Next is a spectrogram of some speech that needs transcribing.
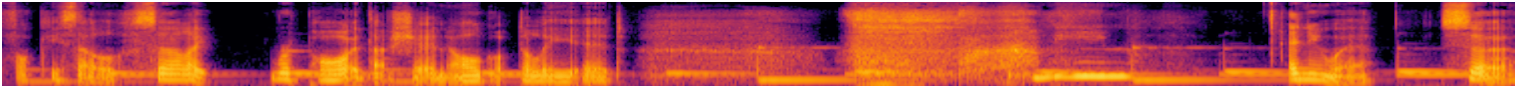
fuck yourself. So, like, reported that shit and it all got deleted. I mean, anyway, so,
